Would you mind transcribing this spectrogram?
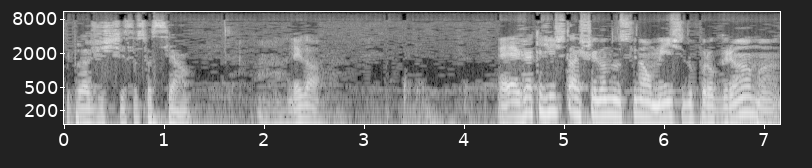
e pela justiça social. Ah, legal. É, já que a gente está chegando nos finalmente do programa,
